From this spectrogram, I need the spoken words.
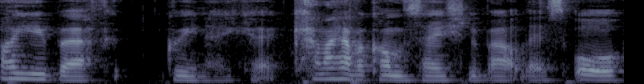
Are you Beth Greenacre? Can I have a conversation about this? Or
